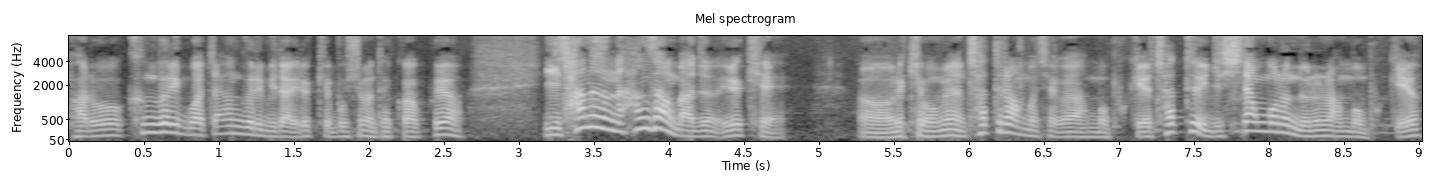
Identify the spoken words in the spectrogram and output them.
바로 큰 그림과 작은 그림이다 이렇게 보시면 될 것 같고요. 이 산은 항상 맞아 이렇게 어, 이렇게 보면 차트를 한번 제가 한번 볼게요. 차트 이제 시장 보는 눈으로 한번 볼게요.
